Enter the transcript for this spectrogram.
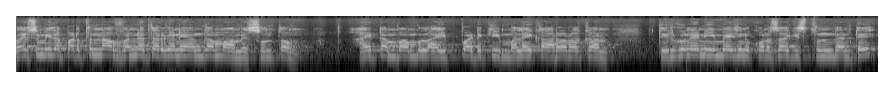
వయసు మీద పడుతున్న వన్నె తరగని అందం ఆమె సొంతం. ఐటమ్ బాంబుల ఇప్పటికీ మలైకా అరోరా ఖాన్ తిరుగులేని ఇమేజ్ను కొనసాగిస్తుందంటే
